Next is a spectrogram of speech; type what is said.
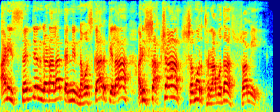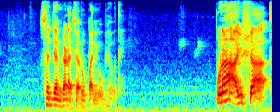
आणि सज्जन गडाला त्यांनी नमस्कार केला आणि साक्षात समर्थ रामदास स्वामी सज्जनगडाच्या रूपाने उभे होते. पुन्हा आयुष्यात.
